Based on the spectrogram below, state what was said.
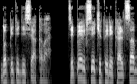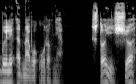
до 50-го. Теперь все четыре кольца были одного уровня. Что еще?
